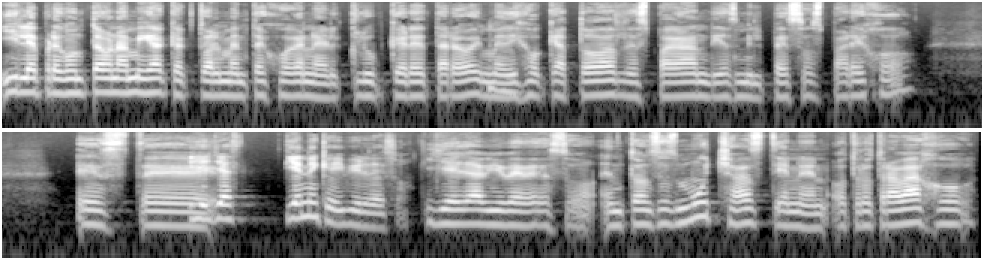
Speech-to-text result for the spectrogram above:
Y le pregunté a una amiga que actualmente juega en el Club Querétaro y me dijo que a todas les pagan 10 mil pesos parejo. Este, y ellas tiene que vivir de eso. Y ella vive de eso. Entonces muchas tienen otro trabajo,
